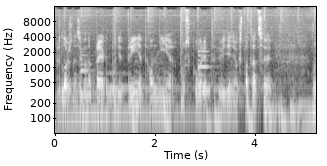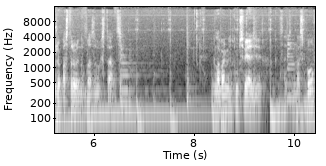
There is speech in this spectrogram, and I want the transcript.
предложенный законопроект будет принят, он не ускорит введение в эксплуатации уже построенных базовых станций. Глава Минкомсвязи Константин Носков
